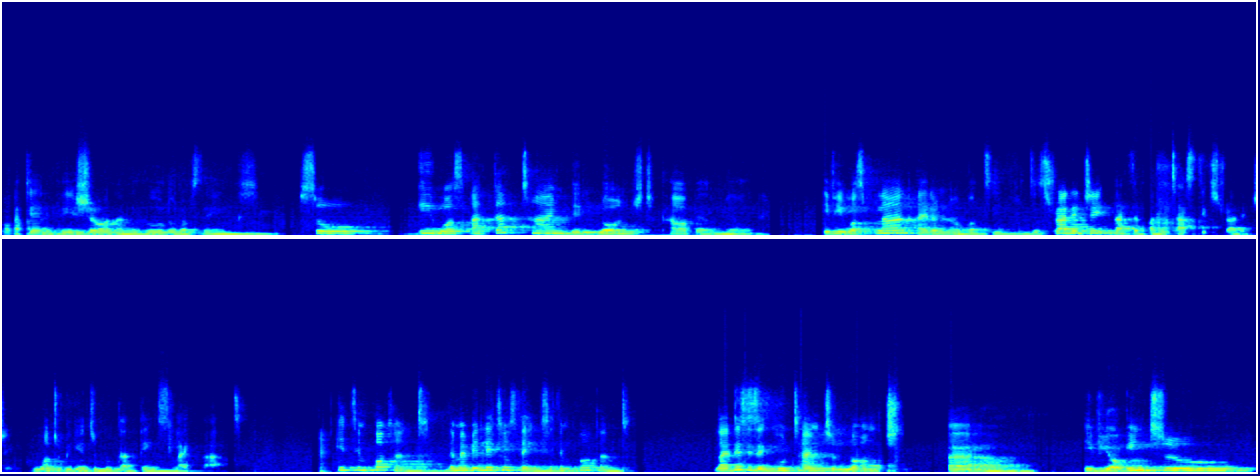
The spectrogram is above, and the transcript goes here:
poverty alleviation and a whole lot of things. So it was at that time they launched cowbell milk. If it was planned, I don't know, but if the strategy, that's a fantastic strategy. You want to begin to look at things like that. It's important. There may be little things, it's important. Like this is a good time to launch uh, if you're into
